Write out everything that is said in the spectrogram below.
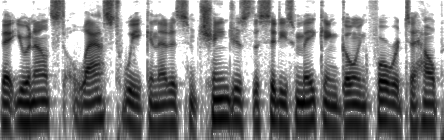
that you announced last week, and that is some changes the city's making going forward to help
